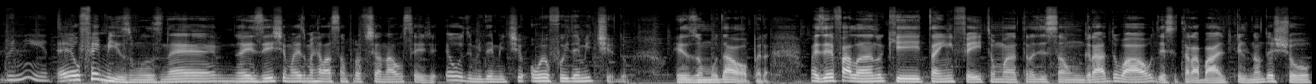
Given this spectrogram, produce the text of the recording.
Bonito. É eufemismos, né? Não existe mais uma relação profissional, ou seja, eu me demiti ou eu fui demitido. Resumo da ópera. Mas ele falando que tem feito uma transição gradual desse trabalho, que ele não deixou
